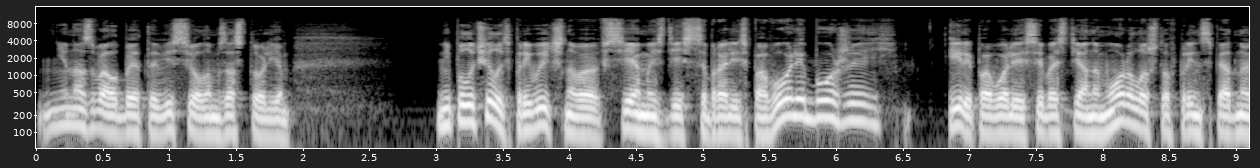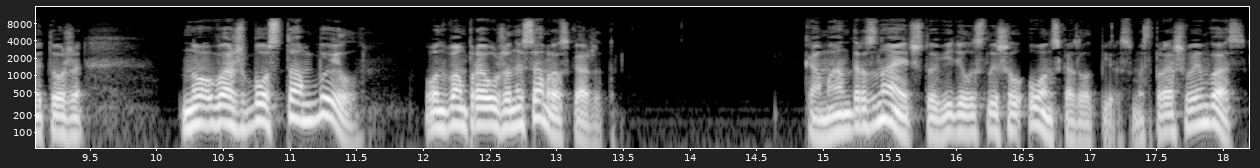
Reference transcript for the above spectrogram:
Не назвал бы это веселым застольем. Не получилось привычного «все мы здесь собрались по воле Божией» или по воле Себастьяна Моррелла, что, в принципе, одно и то же. Но ваш босс там был. Он вам про ужин и сам расскажет. «Командор знает, что видел и слышал он», — сказал Пирс. «Мы спрашиваем вас».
